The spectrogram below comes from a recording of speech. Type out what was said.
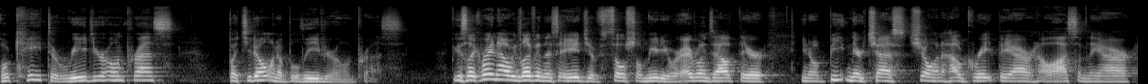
okay to read your own press, but you don't want to believe your own press. Because like right now we live in this age of social media where everyone's out there, you know, beating their chest, showing how great they are how awesome they are,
